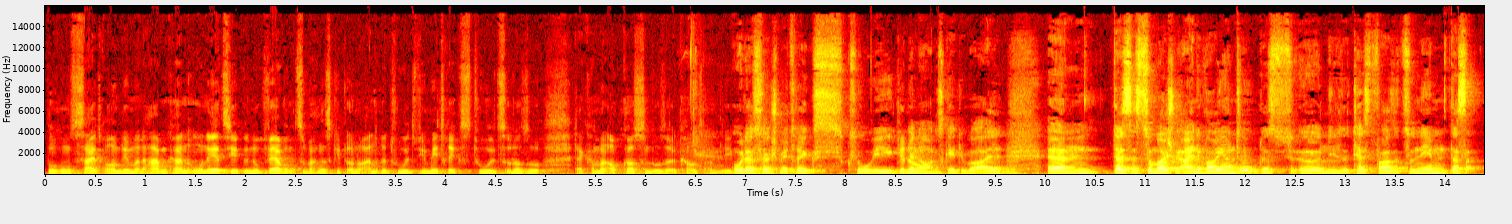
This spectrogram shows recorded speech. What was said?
Buchungszeitraum, den man haben kann, ohne jetzt hier genug Werbung zu machen. Es gibt auch noch andere Tools wie Metrix-Tools oder so, da kann man auch kostenlose Accounts anlegen. Oder Searchmetrics, Xovi, genau. genau, das geht überall. Ja. Ähm, das ist zum Beispiel eine Variante, das, äh, mhm. diese Testphase zu nehmen. Das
